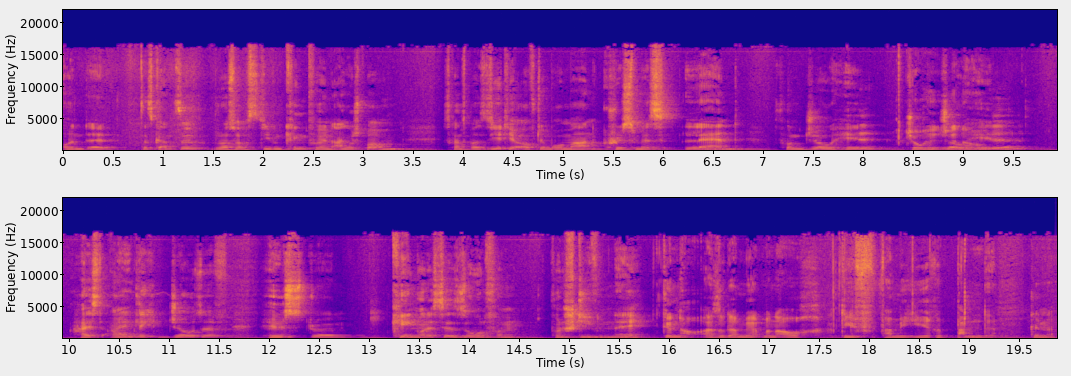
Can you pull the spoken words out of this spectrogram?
Und äh, das Ganze, du hast auch Stephen King vorhin angesprochen, das Ganze basiert ja auf dem Roman Christmas Land von Joe Hill. Joe Hill, Joe genau. Hill heißt eigentlich Joseph Hillstrom King und ist der Sohn von, von Stephen, ne? Genau, also da merkt man auch die familiäre Bande. Genau.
